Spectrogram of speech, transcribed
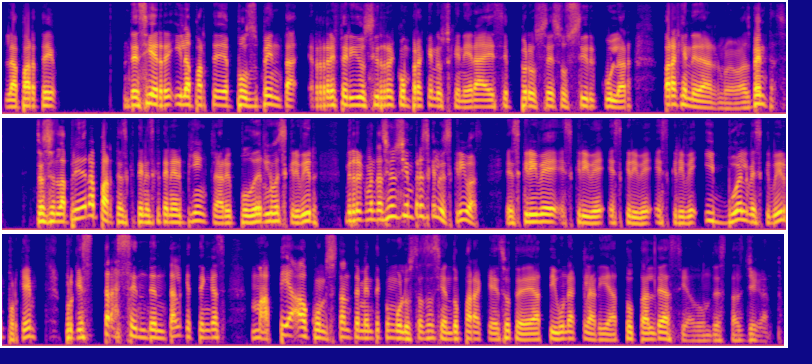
la parte de cierre y la parte de postventa, referidos y recompra que nos genera ese proceso circular para generar nuevas ventas. Entonces, la primera parte es que tienes que tener bien claro y poderlo escribir. Mi recomendación siempre es que lo escribas. Escribe, escribe, escribe, escribe y vuelve a escribir. ¿Por qué? Porque es trascendental que tengas mapeado constantemente cómo lo estás haciendo para que eso te dé a ti una claridad total de hacia dónde estás llegando.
